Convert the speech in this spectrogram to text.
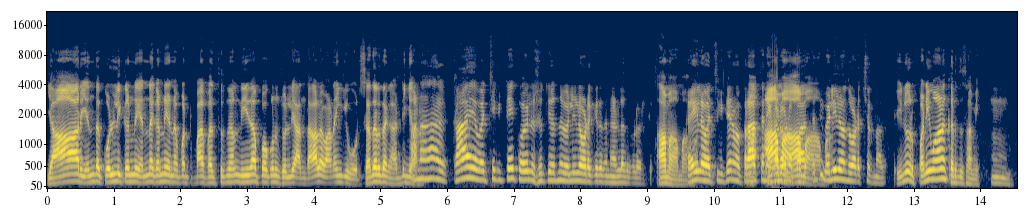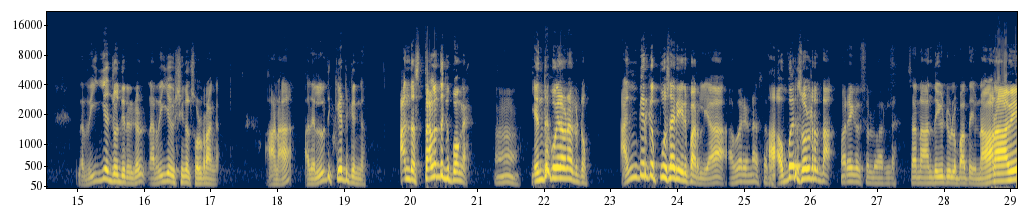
யார் எந்த கொல்லி கண்ணு என்ன கண்ணு என்ன பட்டு பா- பத்திருந்தாலும் நீ தான் போக்கணும்னு சொல்லி அந்த ஆளை வணங்கி ஒரு செதறதங்க அடிங்க ஆனா காயை வச்சுக்கிட்டே கோயிலை சுத்தி வந்து வெளியில உடைக்கிறது நல்லது கூட இருக்கு. ஆமாம் ஆமாம் கையில வச்சுக்கிட்டே நம்ம பிரார்த்தனை ஆமா, கடவுளை ஆமா, பார்த்துட்டு ஆமா. வெளியில வந்து உடைச்சிடணும் இன்னொரு பணிவான கருத்து சாமி. நிறைய ஜோதிடர்கள் நிறைய விஷயங்கள் சொல்கிறாங்க ஆனால் அது எல்லாத்தையும் கேட்டுக்கங்க. அந்த ஸ்தலத்துக்கு போங்க. எந்த கோயிலாக இருக்கட்டும். அங்கே இருக்க பூசாரி இருப்பார் இல்லையா? அவர் என்ன சொல்ற அவர் சொல்கிறது தான் முறைகள் சொல்லுவார்ல. சார் நான் அந்த யூடியூப்ல பார்த்தேன். நானாவே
